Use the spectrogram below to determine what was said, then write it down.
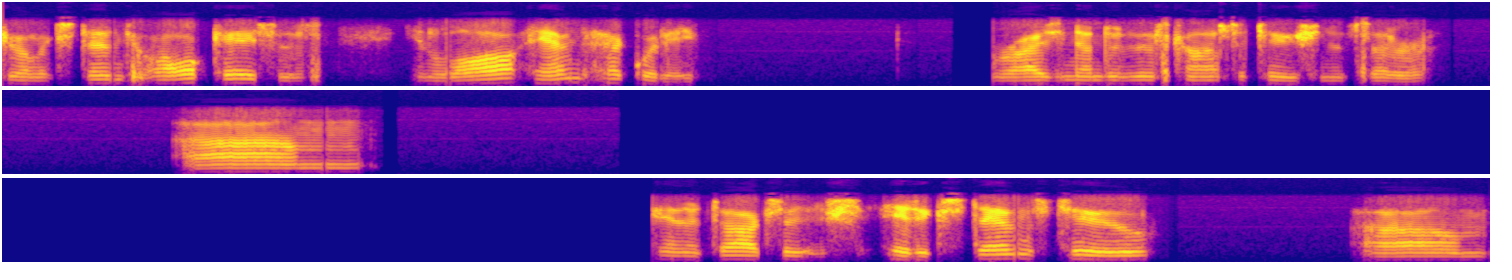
shall extend to all cases in law and equity arising under this Constitution, etc. Um, and it talks, it, extends to um,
